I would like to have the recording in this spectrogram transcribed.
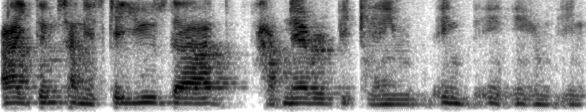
items and SKUs that have never became in in, in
